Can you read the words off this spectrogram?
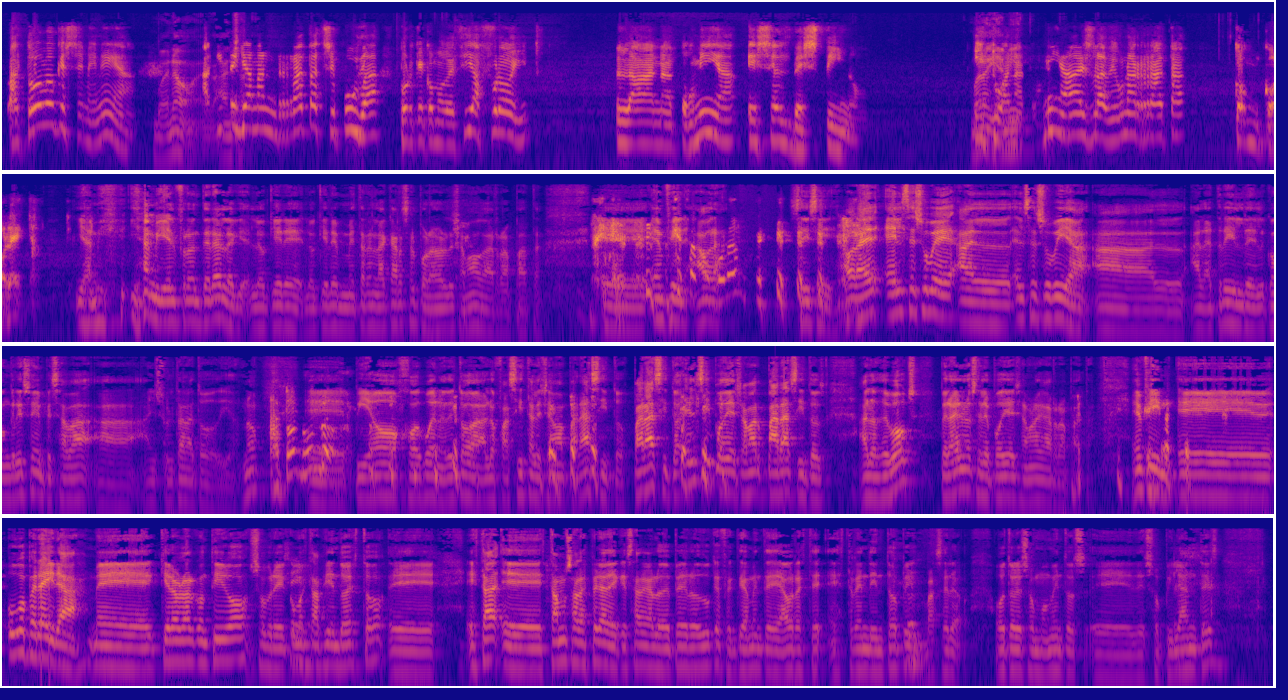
a todo lo que se menea. Bueno, aquí te llaman rata chepuda porque, como decía Freud, la anatomía es el destino. y tu anatomía es la de una rata con coleta. Y a, mí, y a Miguel Frontera lo, lo, quiere, lo quiere meter en la cárcel por haberle llamado garrapata. Eh, en fin, ahora. Sí, sí. Ahora él, se sube al. Él se subía al, al atril del Congreso y empezaba a, insultar a todo Dios, ¿no? A todo el mundo. Eh, piojos, bueno, de todo. A los fascistas le llaman parásitos. Parásitos. Él sí podía llamar parásitos a los de Vox, pero a él no se le podía llamar garrapata. En fin, eh, Hugo Pereira, me quiero hablar contigo sobre cómo estás viendo esto. está. Eh, estamos a la espera de que salga lo de Pedro Duque. Efectivamente, ahora este es trending topic. Va a ser otro de esos momentos eh, desopilantes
